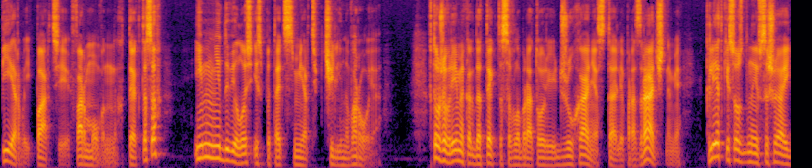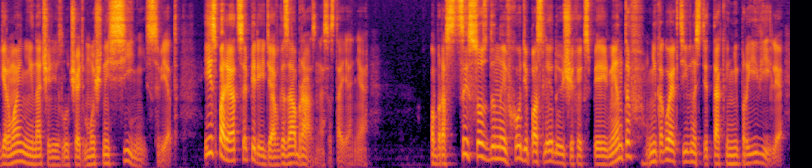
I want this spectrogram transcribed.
первой партии формованных тектосов, им не довелось испытать смерть пчелиного роя. В то же время, когда тектосы в лаборатории Джуханя стали прозрачными, клетки, созданные в США и Германии, начали излучать мощный синий свет и испаряться, перейдя в газообразное состояние. Образцы, созданные в ходе последующих экспериментов, никакой активности так и не проявили –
